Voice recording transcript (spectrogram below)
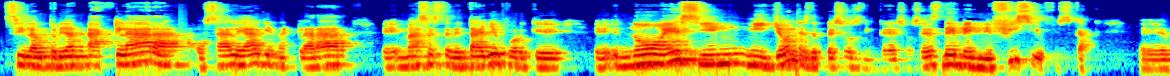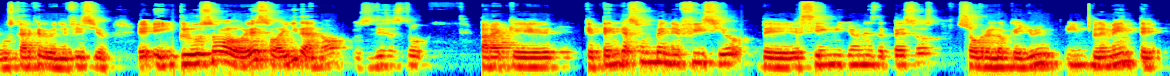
si la autoridad aclara o sale alguien a aclarar eh, más este detalle, porque eh, no es 100 millones de pesos de ingresos, es de beneficio fiscal. Eh, buscar que el beneficio, e incluso eso, Aida, ¿no? Pues dices tú, para que, tengas un beneficio de 100 millones de pesos sobre lo que yo implemente,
